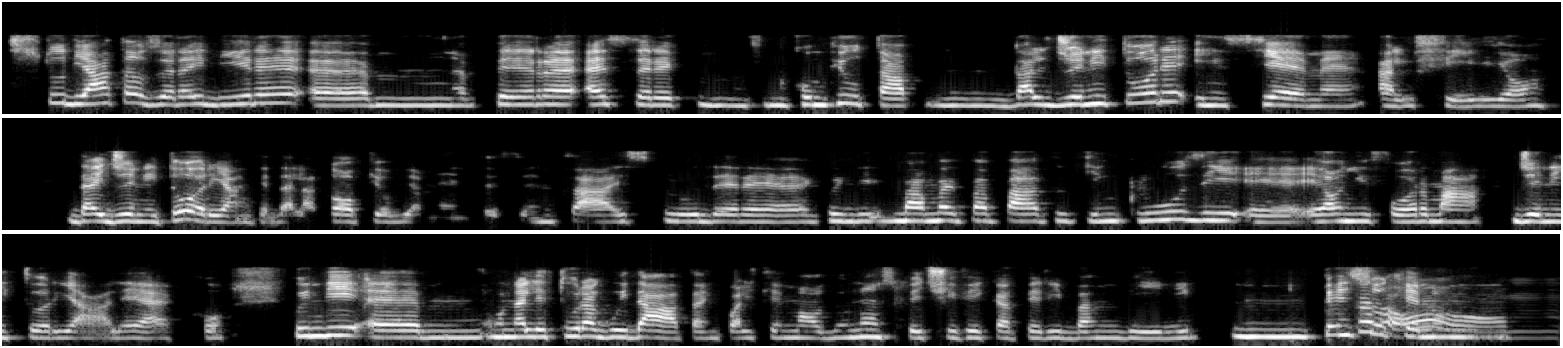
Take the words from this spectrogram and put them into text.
studiata, oserei dire, ehm, per essere mh, compiuta mh, dal genitore insieme al figlio dai genitori, anche dalla coppia ovviamente, senza escludere quindi mamma e papà tutti inclusi e, e ogni forma genitoriale. Ecco. Quindi ehm, una lettura guidata in qualche modo, non specifica per i bambini. Mm, penso Però... che non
